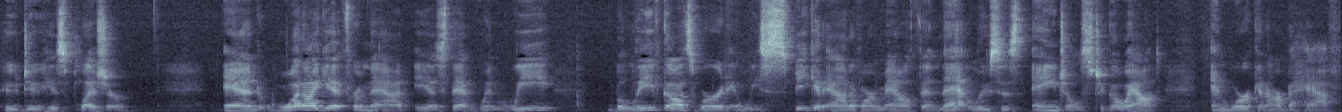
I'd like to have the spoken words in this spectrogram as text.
who do his pleasure. And what I get from that is that when we believe God's word and we speak it out of our mouth, then that looses angels to go out and work in our behalf.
